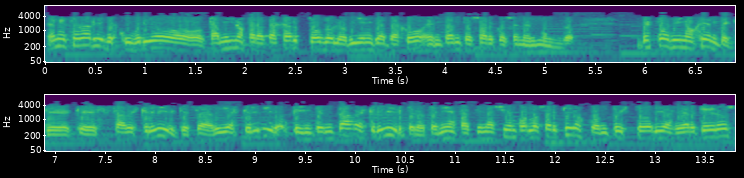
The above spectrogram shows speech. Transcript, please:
en ese barrio descubrió caminos para atajar todo lo bien que atajó en tantos arcos en el mundo. Después vino gente que, que sabe escribir, que sabía escribir o que intentaba escribir, pero tenía fascinación por los arqueros, contó historias de arqueros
